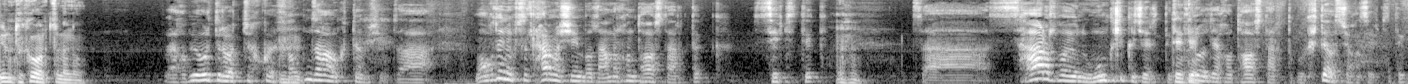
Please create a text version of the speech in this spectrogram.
Ер нь төлхөө унтсан байна уу? Яг би өөр төр бодож байхгүй. Сувдан цагаан өнгөтэй машин. За Монголын нөхцөлд хар машин бол амархан тоос тардаг, сэвддэг. За саарл буюу мөнгөлөг гэж ярьдаг. Тэр бол яг тоос тардаг. Ихтэй бас жоохон сэвддэг.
